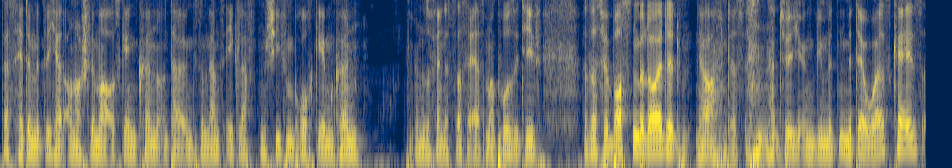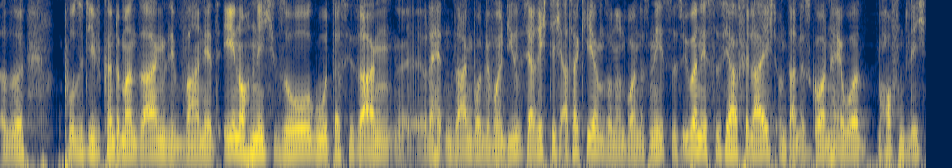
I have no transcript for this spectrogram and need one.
Das hätte mit Sicherheit auch noch schlimmer ausgehen können und da irgendwie so einen ganz ekelhaften schiefen Bruch geben können. Insofern ist das ja erstmal positiv. Was das für Boston bedeutet, ja, das ist natürlich irgendwie mit, mit der Worst Case. Also positiv könnte man sagen, sie waren jetzt eh noch nicht so gut, dass sie sagen äh, oder hätten sagen wollen, wir wollen dieses Jahr richtig attackieren, sondern wollen das nächstes, übernächstes Jahr vielleicht und dann ist Gordon Hayward hoffentlich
